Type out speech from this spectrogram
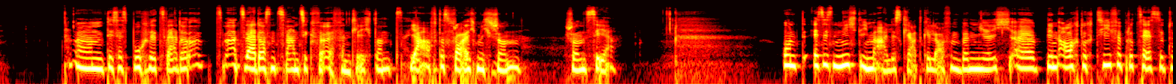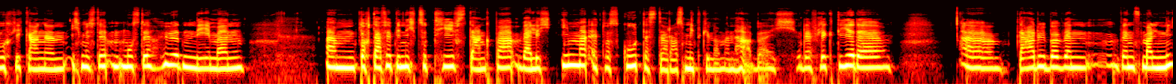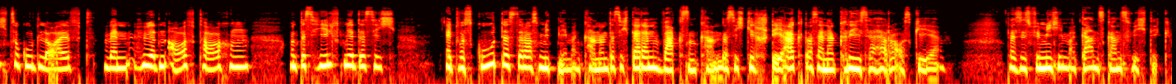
Und dieses Buch wird 2020 veröffentlicht. Und ja, auf das freue ich mich schon, schon sehr. Und es ist nicht immer alles glatt gelaufen bei mir. Ich äh, bin auch durch tiefe Prozesse durchgegangen. Ich müsste, musste Hürden nehmen. Ähm, doch dafür bin ich zutiefst dankbar, weil ich immer etwas Gutes daraus mitgenommen habe. Ich reflektiere äh, darüber, wenn es mal nicht so gut läuft, wenn Hürden auftauchen. Und das hilft mir, dass ich etwas Gutes daraus mitnehmen kann und dass ich daran wachsen kann, dass ich gestärkt aus einer Krise herausgehe. Das ist für mich immer ganz, ganz wichtig.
